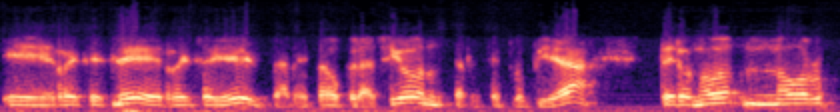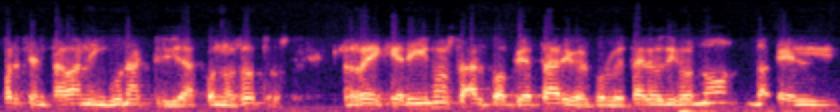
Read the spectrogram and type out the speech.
eh, RCC, RCE, tarjeta de operación, tarjeta de propiedad, pero no, no presentaba ninguna actividad con nosotros. Requerimos al propietario, el propietario dijo, no, no, el,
